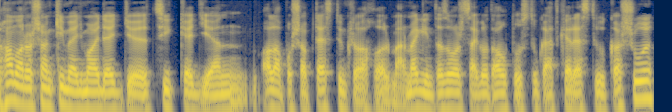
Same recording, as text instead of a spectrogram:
Hamarosan kimegy majd egy cikk egy ilyen alaposabb tesztünkről, ahol már megint az országot autóztuk át keresztül kasul,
